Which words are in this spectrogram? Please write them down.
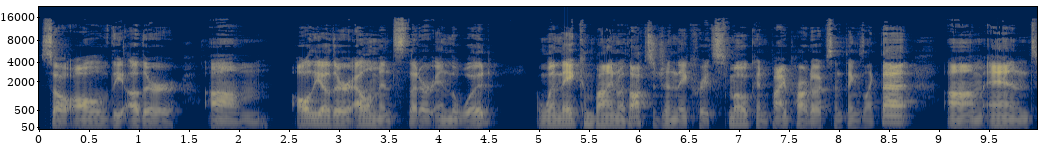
So all of the other um, all the other elements that are in the wood, when they combine with oxygen, they create smoke and byproducts and things like that. Um, and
